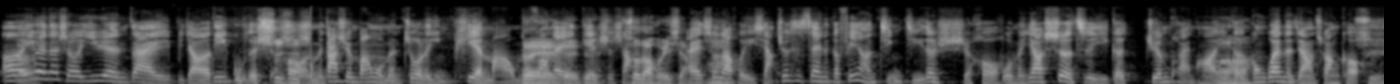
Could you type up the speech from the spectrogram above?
呃，因为那时候医院在比较低谷的时候，我们大轩帮我们做了影片嘛，我们放在电视上，受到回响。哎，受到回响，就是在那个非常紧急的时候，我们要设置一个捐款哈，一个公关的这样窗口。是。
